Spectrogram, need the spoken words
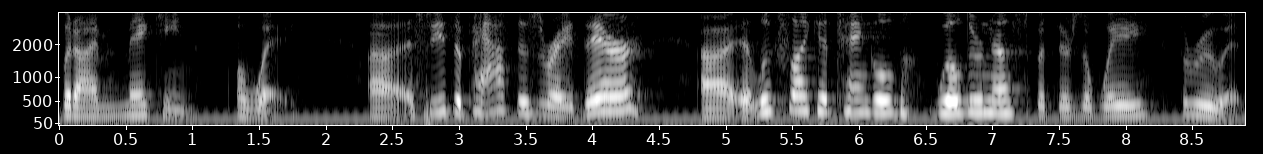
but I'm making a way. Uh, see, the path is right there. Uh, it looks like a tangled wilderness, but there's a way through it.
